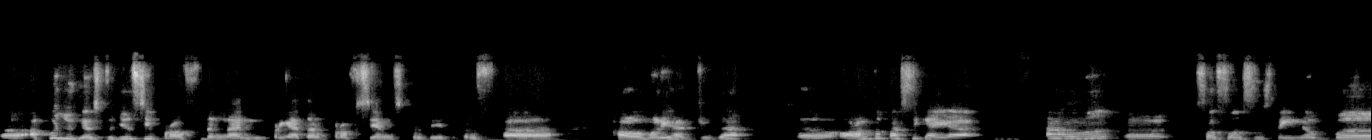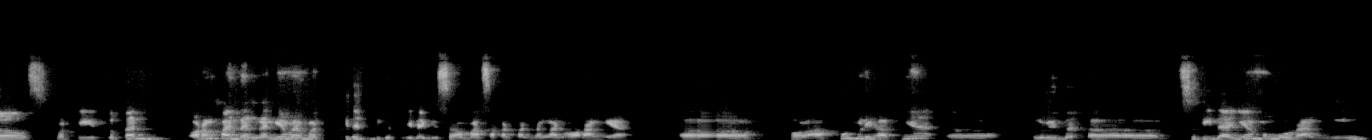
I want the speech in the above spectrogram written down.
Uh, aku juga setuju sih Prof dengan pernyataan Prof yang seperti itu. Terus uh, kalau melihat juga uh, orang tuh pasti kayak ah lu uh, social sustainable seperti itu kan orang pandangannya memang kita juga tidak bisa memasakkan pandangan orang ya. Uh, kalau aku melihatnya uh, lebih uh, setidaknya mengurangi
